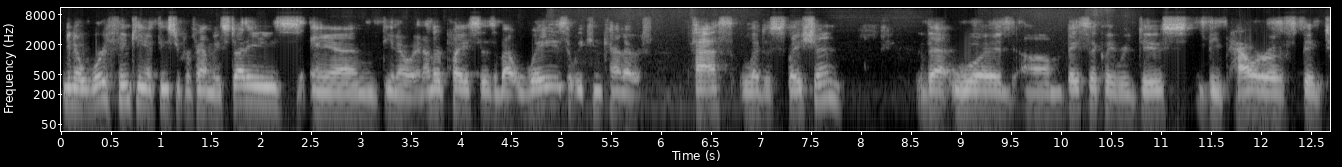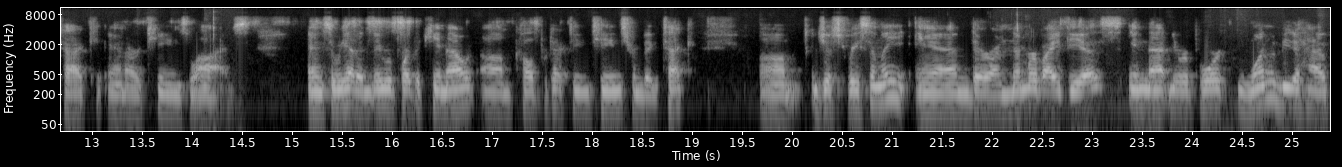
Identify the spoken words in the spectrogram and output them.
you know, we're thinking at these Institute for Family Studies and, you know, in other places about ways that we can kind of pass legislation that would um, basically reduce the power of big tech in our teens' lives. And so we had a new report that came out um, called Protecting Teens from Big Tech um, just recently. And there are a number of ideas in that new report. One would be to have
